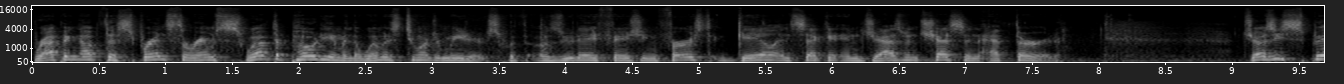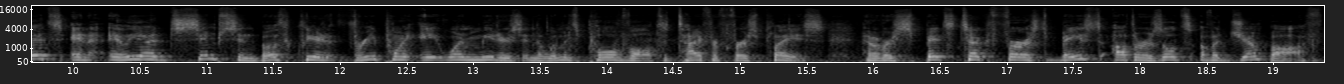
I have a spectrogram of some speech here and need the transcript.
Wrapping up the sprints, the Rams swept the podium in the women's 200 meters, with Ozude finishing first, Gale in second, and Jasmine Chesson at third. Josie Spitz and Elia Simpson both cleared 3.81 meters in the women's pole vault to tie for first place. However, Spitz took first based off the results of a jump off.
